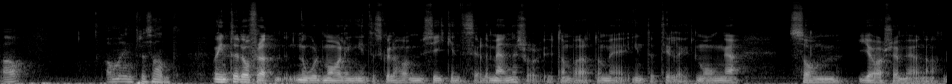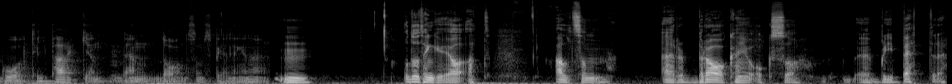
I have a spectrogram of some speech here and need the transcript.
Ja. ja, men intressant. Och inte då för att Nordmaling inte skulle ha musikintresserade människor utan bara att de är inte tillräckligt många som gör sig mödan att gå till parken den dagen som spelningen är. Mm. Och då tänker jag att allt som är bra kan ju också eh, bli bättre.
